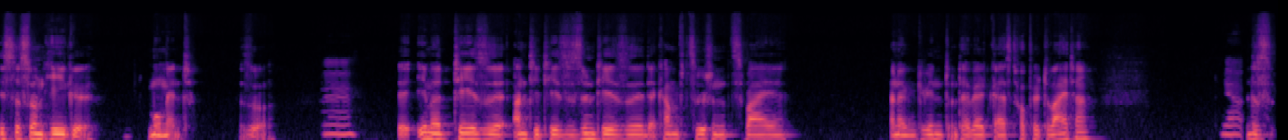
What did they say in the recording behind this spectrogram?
ist das so ein Hegel-Moment. So Mhm. äh, immer These, Antithese, Synthese, der Kampf zwischen zwei, einer gewinnt und der Weltgeist hoppelt weiter. Ja. Das,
